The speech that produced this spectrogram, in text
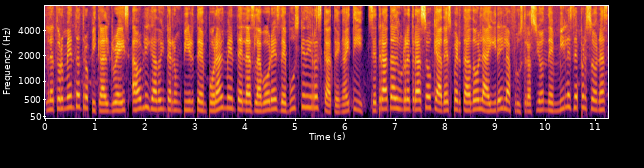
La tormenta tropical Grace ha obligado a interrumpir temporalmente las labores de búsqueda y rescate en Haití. Se trata de un retraso que ha despertado la ira y la frustración de miles de personas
